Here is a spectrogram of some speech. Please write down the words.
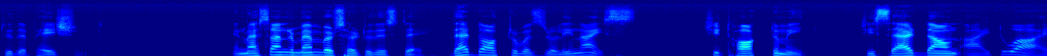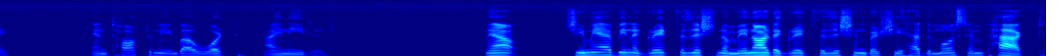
to the patient. And my son remembers her to this day. That doctor was really nice. She talked to me. She sat down eye to eye and talked to me about what I needed. Now, she may have been a great physician or may not a great physician, but she had the most impact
